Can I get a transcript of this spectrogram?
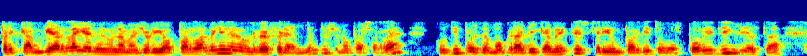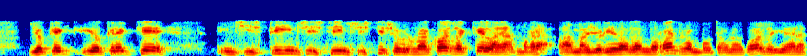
per canviar-la hi ha d'haver una majoria al Parlament i d'haver un referèndum, però si no passa res. Escolti, doncs democràticament que es creï un partit o dos polítics i ja està. Jo, que, jo crec que insistir, insistir, insistir sobre una cosa que la, la majoria dels andorrans van votar una cosa i ara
